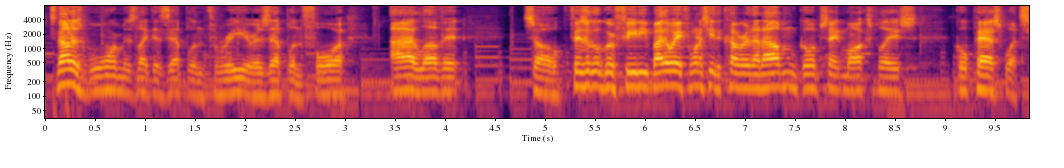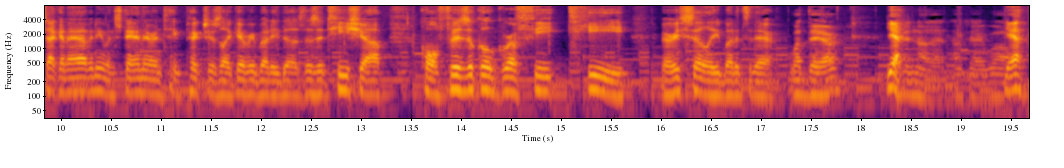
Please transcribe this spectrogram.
It's not as warm as like a Zeppelin three or a Zeppelin four. I love it. So physical graffiti. By the way, if you want to see the cover of that album, go up St. Mark's Place, go past what Second Avenue, and stand there and take pictures like everybody does. There's a tea shop called Physical Graffiti. Very silly, but it's there. What there? Yeah. I didn't know that. Okay, well. Yeah.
